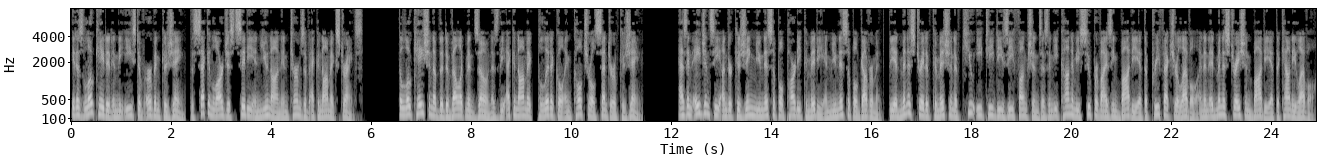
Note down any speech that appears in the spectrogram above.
It is located in the east of urban Qujing, the second largest city in Yunnan in terms of economic strengths. The location of the development zone is the economic, political and cultural center of Qujing. As an agency under Qujing Municipal Party Committee and municipal government, the Administrative Commission of QETDZ functions as an economy supervising body at the prefecture level and an administration body at the county level.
